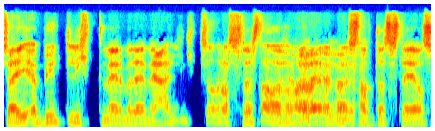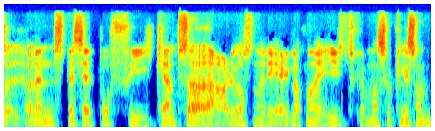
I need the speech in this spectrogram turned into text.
Så jeg har begynt litt mer med det, men jeg er litt sånn rastløs, da. Sånn Ja, Ja. Men spesielt på freecamp så er det jo også noen regler at man, er, man skal ikke liksom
